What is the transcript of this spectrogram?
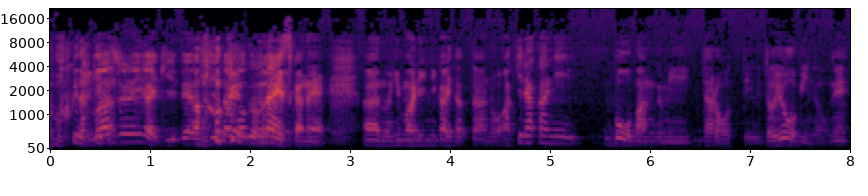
僕だけ今順以外聞いてあ聞いたこと僕ないないですかね。あのひまりんに書いてあったあの明らかに某番組だろうっていう土曜日のね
